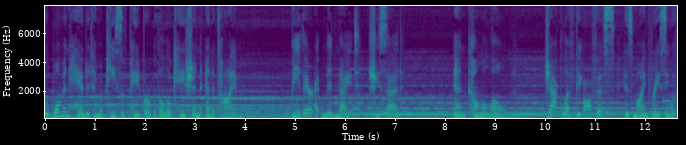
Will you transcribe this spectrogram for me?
The woman handed him a piece of paper with a location and a time. Be there at midnight, she said. And come alone. Jack left the office, his mind racing with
